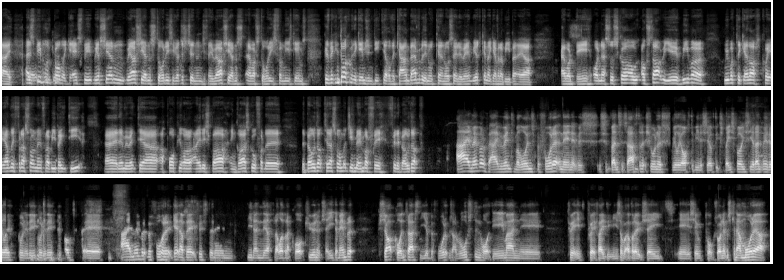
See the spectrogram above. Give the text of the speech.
Aye, as yeah, people have probably guessed, we, we are sharing we are sharing stories. If you're just tuning in now, we are sharing our stories from these games because we can talk about the games in detail if we can, but everybody know, kind of knows how they went. We're kind of giving a wee bit of a, our day on this. So Scott, I'll, I'll start with you. We were we were together quite early for this one. Went for a wee bite to eat, and then we went to a, a popular Irish bar in Glasgow for the the build up to this one. What do you remember for for the build up? I remember I we went to Malone's before it, and then it was St Vincent's after it, showing us really off to be the Celtic Spice Boys here, aren't we? Really going to the going to the pubs. But, uh, I remember it before it, getting a breakfast, and then being in there for eleven o'clock queuing outside. I remember it. Sharp contrast. The year before, it was a roasting hot day, man. Uh, 20, 25 degrees or whatever outside. Uh, Celtic talks on. It was kind of more of a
